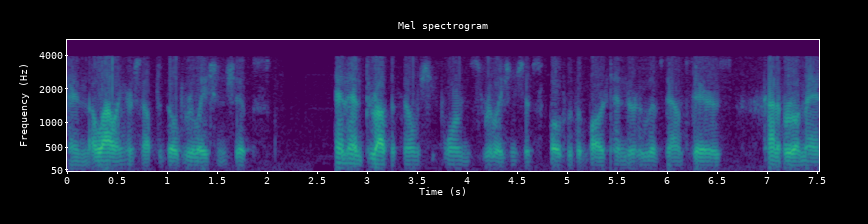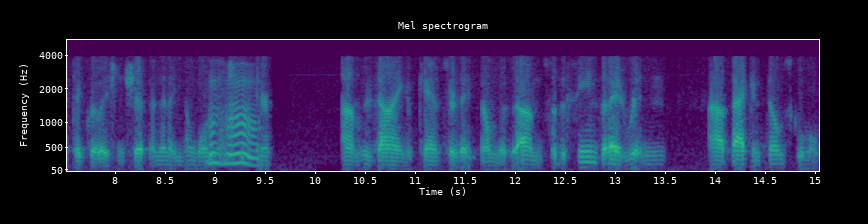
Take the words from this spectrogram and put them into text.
and allowing herself to build relationships. And then throughout the film, she forms relationships both with a bartender who lives downstairs, kind of a romantic relationship, and then a young woman mm-hmm. um, who's dying of cancer. They filmed it. Um, so the scenes that I had written uh, back in film school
